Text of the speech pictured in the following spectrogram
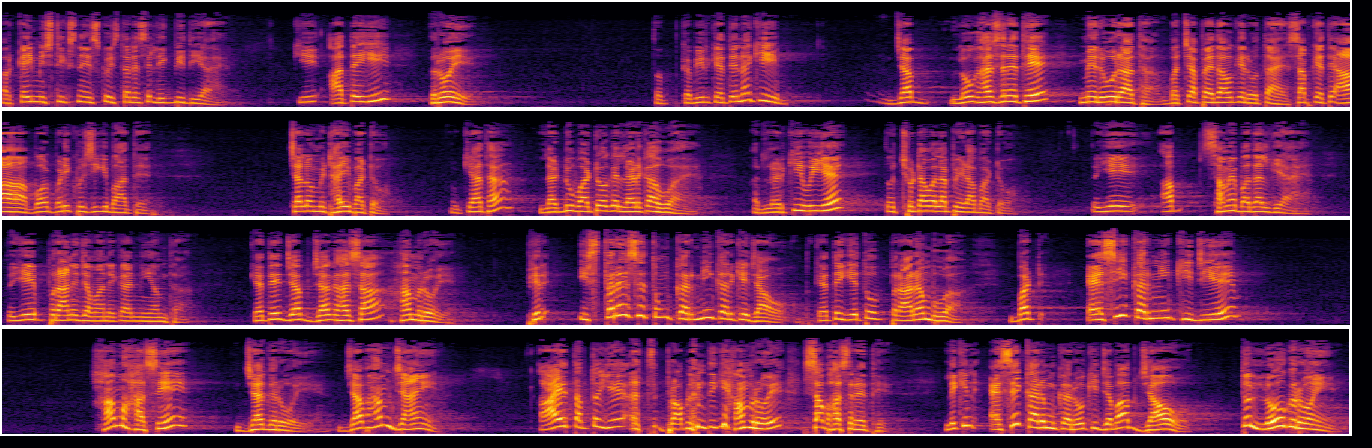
और कई मिस्टिक्स ने इसको इस तरह से लिख भी दिया है कि आते ही रोए। तो कबीर कहते ना कि जब लोग हंस रहे थे, मैं रो रहा था। बच्चा पैदा होकर रोता है। सब कहते आ बहुत बड़ी खुशी की बात है। चलो मिठाई बांटो। वो क्या था? लड्डू बांटो अगर लड़का हुआ है। और लड़की हुई है तो छोटा वाला पेड़ा बांटो। तो ये अब समय बदल गया है। तो ये पुराने जमाने का नियम था। कहते, जब जग हंसा, हम रोए। फिर इस तरह से तुम करनी करके जाओ। तो कहते, ये तो प्रारंभ हुआ। बट ऐसी करनी कीजिए, हम हंसे, जग रोए। जब हम जाएँ, आए, तब तो ये प्रॉब्लम थी कि हम रोए, सब हंस रहे थे। लेकिन ऐसे कर्म करो कि जब आप जाओ तो लोग रोएँ।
